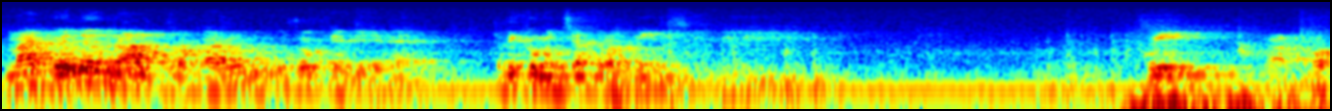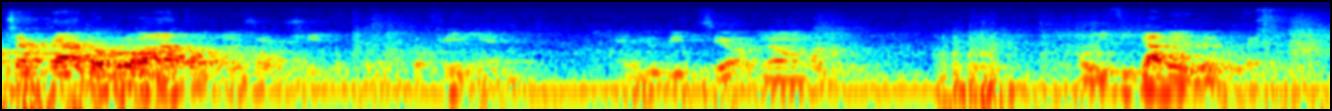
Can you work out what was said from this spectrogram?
ma quello è un altro caso d'uso che viene ricominciato dall'inizio. Qui ho cercato, ho provato, non sono riuscito, punto, fine, è un giudizio non modificabile dall'utente.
